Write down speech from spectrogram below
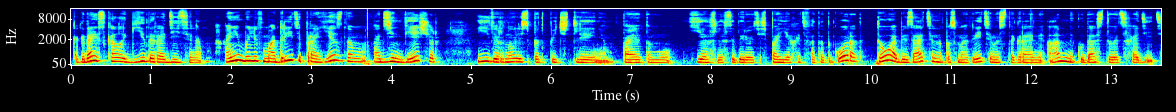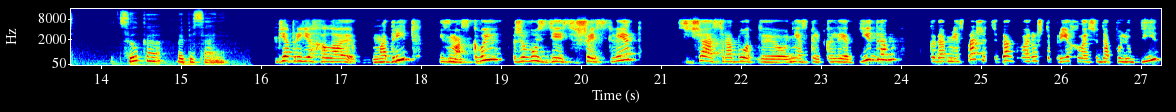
когда искала гида родителям. Они были в Мадриде проездом один вечер и вернулись под впечатлением. Поэтому если соберетесь поехать в этот город, то обязательно посмотрите в инстаграме Анны, куда стоит сходить. Ссылка в описании. Я приехала в Мадрид из Москвы, живу здесь 6 лет, сейчас работаю несколько лет гидом. Когда меня спрашивают, всегда говорю, что приехала я сюда по любви,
